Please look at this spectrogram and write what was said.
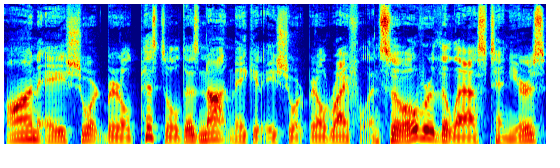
on a short barreled pistol does not make it a short barreled rifle. And so, over the last 10 years,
